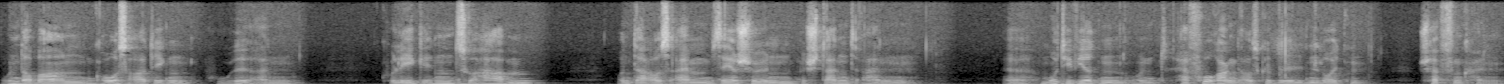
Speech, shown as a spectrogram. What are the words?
wunderbaren, großartigen Pool an KollegInnen zu haben und da aus einem sehr schönen Bestand an äh, motivierten und hervorragend ausgebildeten Leuten schöpfen können.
